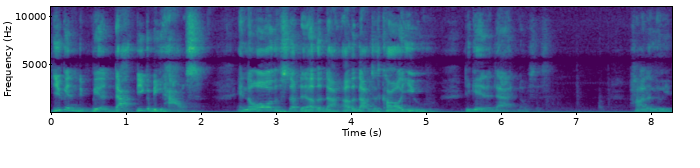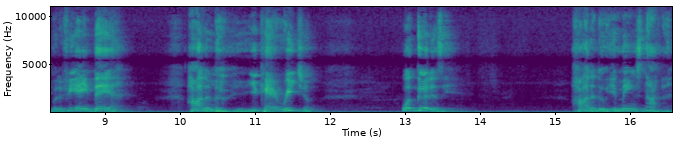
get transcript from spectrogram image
You can be a doc, you can be house, and know all the stuff that other doc, other doctors call you to get a diagnosis. Hallelujah. But if he ain't there, hallelujah, you can't reach him. What good is he? Hallelujah. It means nothing.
